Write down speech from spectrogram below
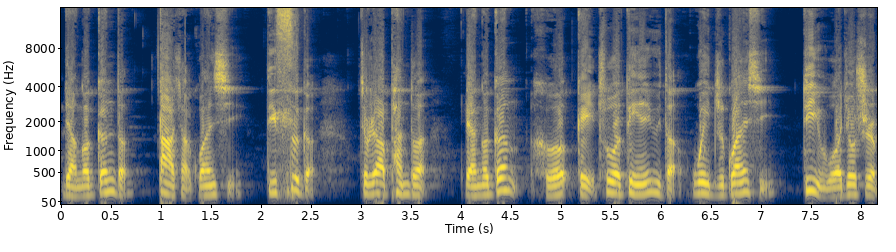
两个根的大小关系；第四个就是要判断。两个根和给出的电域的位置关系。第五个就是，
